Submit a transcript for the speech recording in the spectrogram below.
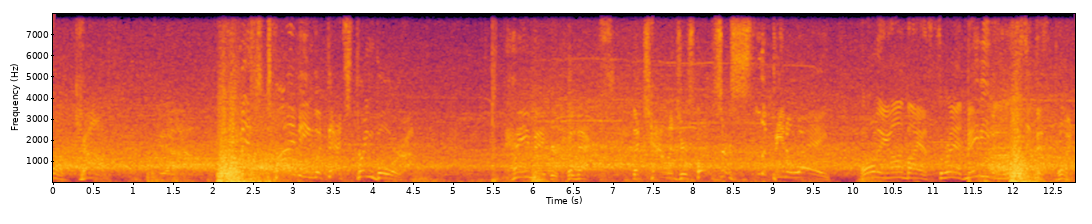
Oh, God. Missed timing with that springboard. Haymaker connects. The challenger's hopes are slipping away. Holding on by a thread, maybe even less at this point.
